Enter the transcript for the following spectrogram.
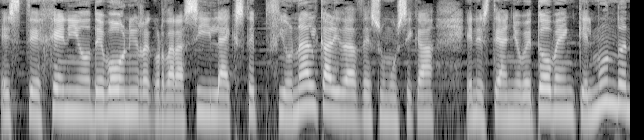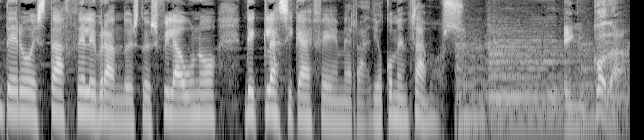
este genio de Boni, recordar así la excepcional calidad de su música en este año Beethoven que el mundo entero está celebrando. Esto es Fila 1 de Clásica FM Radio. Comenzamos. Encoda,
